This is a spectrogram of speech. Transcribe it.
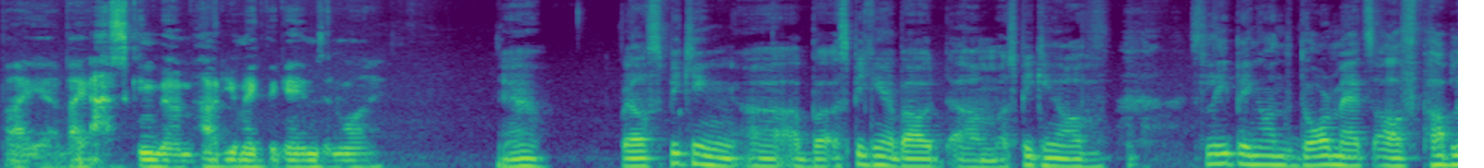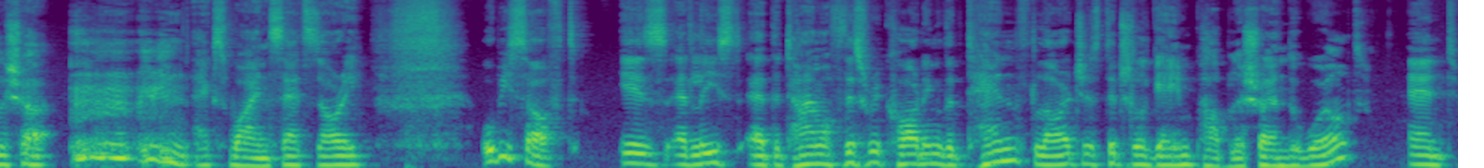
by uh, by asking them how do you make the games and why yeah well speaking uh, about speaking about um, speaking of sleeping on the doormats of publisher X, Y, and Z. Sorry. Ubisoft is, at least at the time of this recording, the 10th largest digital game publisher in the world. And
